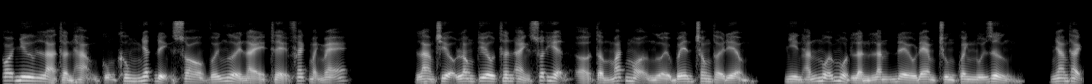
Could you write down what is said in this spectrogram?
coi như là thần hạm cũng không nhất định so với người này thể phách mạnh mẽ. Làm triệu long tiêu thân ảnh xuất hiện ở tầm mắt mọi người bên trong thời điểm, nhìn hắn mỗi một lần lăn đều đem chung quanh núi rừng, nham thạch,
